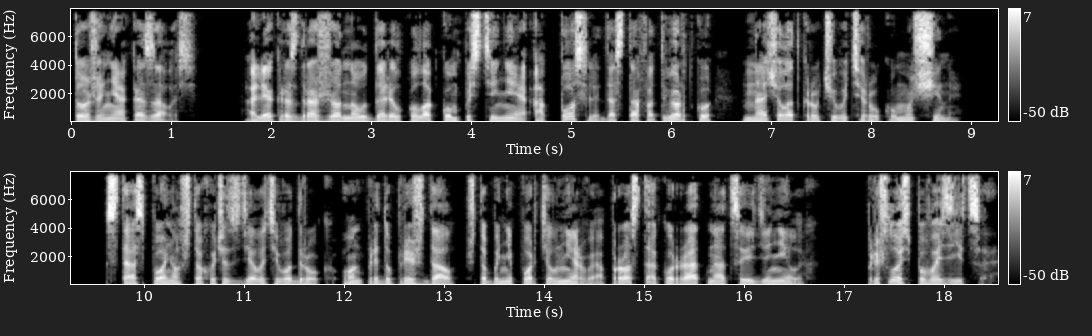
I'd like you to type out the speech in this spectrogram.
тоже не оказалось. Олег раздраженно ударил кулаком по стене, а после, достав отвертку, начал откручивать руку мужчины. Стас понял, что хочет сделать его друг. Он предупреждал, чтобы не портил нервы, а просто аккуратно отсоединил их. Пришлось повозиться.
